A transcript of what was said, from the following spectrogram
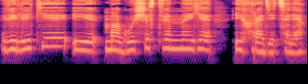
великие и могущественные их родители.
